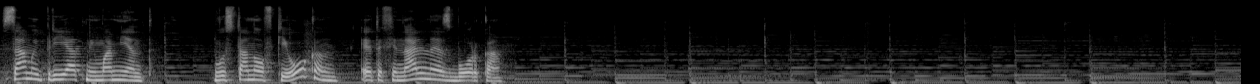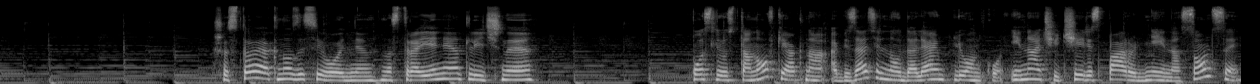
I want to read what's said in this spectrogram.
Самый приятный момент в установке окон – это финальная сборка. Шестое окно за сегодня. Настроение отличное. После установки окна обязательно удаляем пленку, иначе через пару дней на солнце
